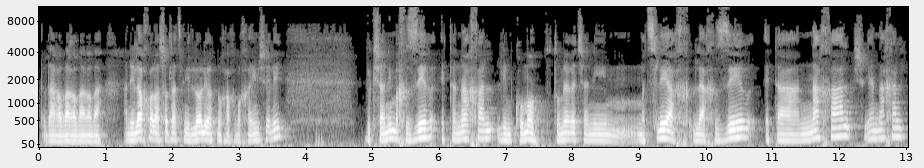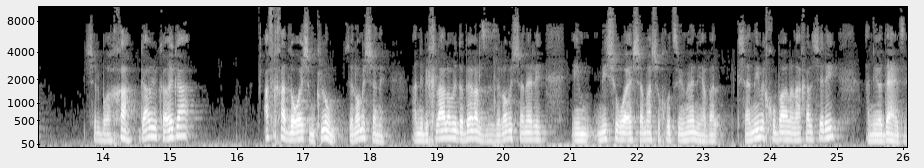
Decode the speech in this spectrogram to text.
תודה רבה רבה רבה. אני לא יכול להרשות לעצמי לא להיות נוכח בחיים שלי, וכשאני מחזיר את הנחל למקומו, זאת אומרת שאני מצליח להחזיר את הנחל, שהוא יהיה נחל של ברכה, גם אם כרגע אף אחד לא רואה שם כלום, זה לא משנה. אני בכלל לא מדבר על זה, זה לא משנה לי אם מישהו רואה שם משהו חוץ ממני, אבל כשאני מחובר לנחל שלי, אני יודע את זה.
